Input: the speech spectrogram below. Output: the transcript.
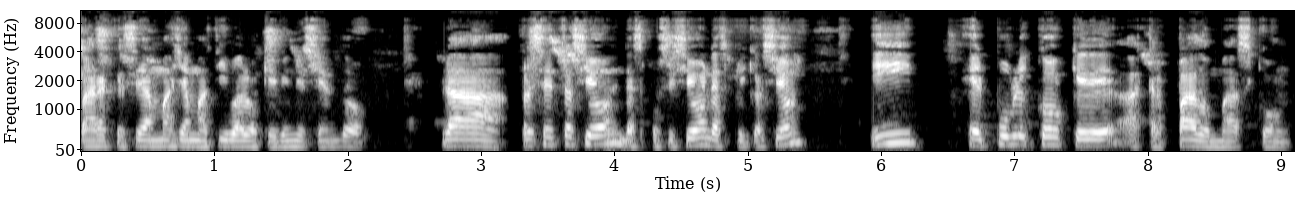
para que sea más llamativa lo que viene siendo la presentación, la exposición, la explicación y el público quede atrapado más con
